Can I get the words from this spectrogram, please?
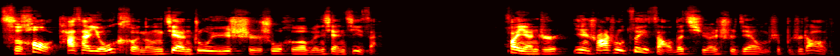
此后，它才有可能见诸于史书和文献记载。换言之，印刷术最早的起源时间我们是不知道的。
